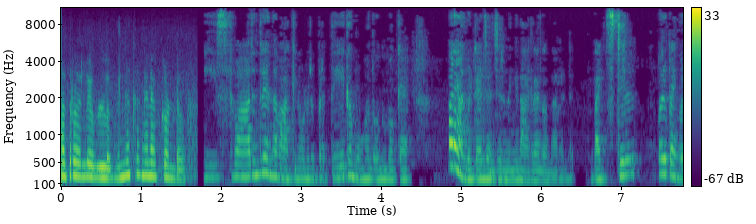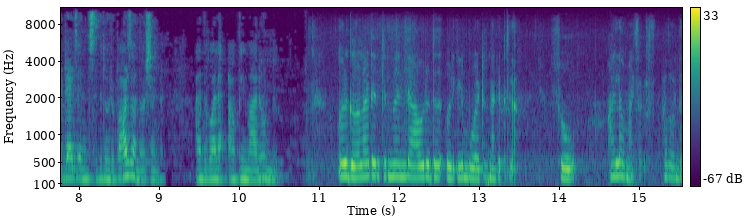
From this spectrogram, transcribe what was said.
മാത്രമല്ലേ ഉള്ളൂ. നിങ്ങൾക്ക് അങ്ങനെയൊക്കെ ഉണ്ടോ? ഈ സ്വാതന്ത്ര്യം എന്ന വാക്കിനോട് ഒരു പ്രത്യേക മോഹം തോന്നുമ്പോൾ ഒക്കെ ഒരു ആൺകുട്ടിയായി ജനിച്ചിരുന്നെങ്കിൽ ആഗ്രഹം തോന്നാറുണ്ട് ബട്ട് സ്റ്റിൽ ഒരു പെൺകുട്ടിയായി ജനിച്ചതിൽ ഒരുപാട് സന്തോഷമുണ്ട്. അതുപോലെ അഭിമാനമുണ്ട് ഒരു ഗേളായിട്ട് ഇരിക്കുന്നതിന്റെ ആ ഒരു ഇത് ഒരിക്കലും പോയിട്ടിരുന്ന കിട്ടില്ല. സോ ഐ ലവ് മൈസെൽഫ് അതുകൊണ്ട്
